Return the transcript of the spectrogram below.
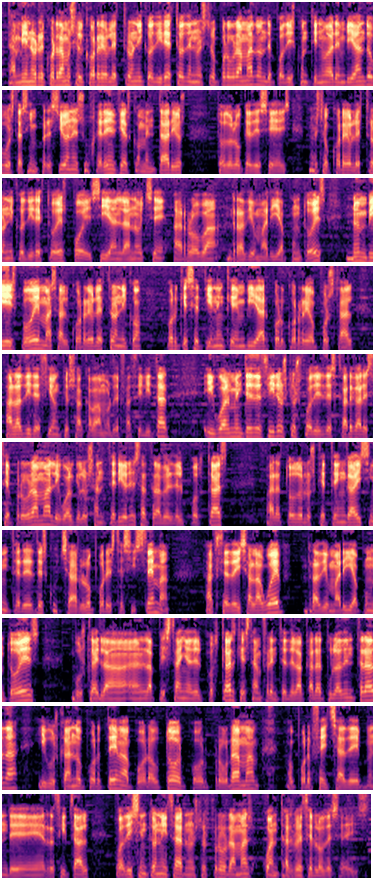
También os recordamos el correo electrónico directo de nuestro programa donde podéis continuar enviando vuestras impresiones, sugerencias, comentarios, todo lo que deseéis. Nuestro correo electrónico directo es poesía noche No enviéis poemas al correo electrónico porque se tienen que enviar por correo postal a la dirección que os acabamos de facilitar. Igualmente deciros que os podéis descargar este programa, al igual que los anteriores, a través del podcast para todos los que tengáis interés de escucharlo por este sistema. Accedéis a la web radiomaria.es, buscáis la, la, pestaña del podcast que está enfrente de la carátula de entrada y buscando por tema, por autor, por programa o por fecha de recital, podéis sintonizar nuestros programas cuantas veces lo deseéis.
